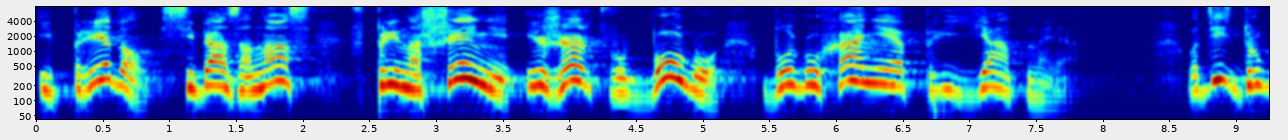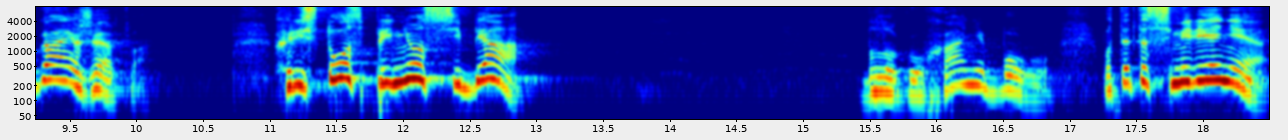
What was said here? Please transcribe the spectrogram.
и предал себя за нас в приношении и жертву Богу благоухание приятное». Вот здесь другая жертва. Христос принес себя – благоухание Богу. Вот это смирение,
